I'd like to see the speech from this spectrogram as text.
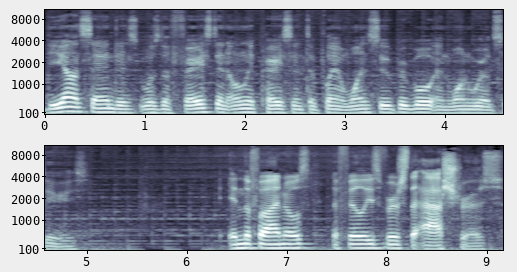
Deion Sanders was the first and only person to play in one Super Bowl and one World Series. In the finals, the Phillies versus the Astros.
